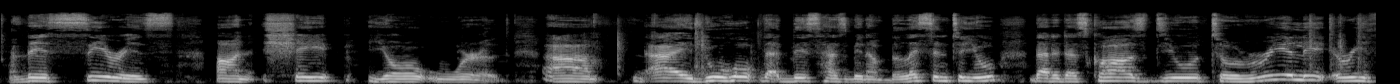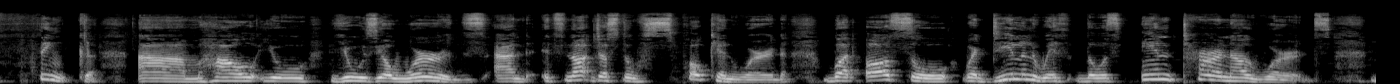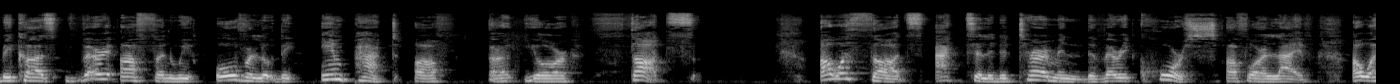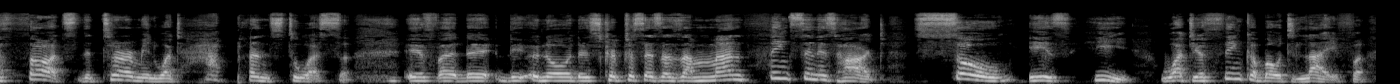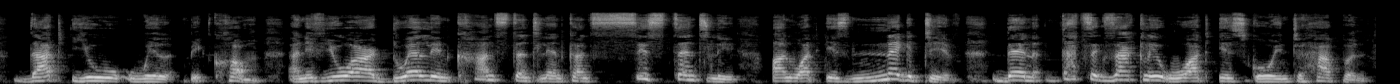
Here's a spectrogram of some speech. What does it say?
this series on Shape Your World. Um, I do hope that this has been a blessing to you, that it has caused you to really rethink um, how you use your words. And it's not just the spoken word, but also we're dealing with those internal words because very often we overlook the impact of uh, your thoughts our thoughts actually determine the very course of our life. Our thoughts determine what happens to us. If uh, the, the, you know, the scripture says, as a man thinks in his heart, so is he what you think about life, that you will become. And if you are dwelling constantly and consistently on what is negative, then that's exactly what is going to happen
